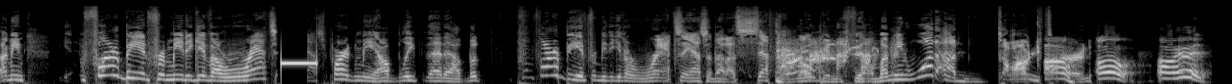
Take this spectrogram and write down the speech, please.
I mean, far be it from me to give a rat's ass. Pardon me, I'll bleep that out. But far be it from me to give a rat's ass about a Seth Rogen film. I mean, what a dog turd. oh, Oh, wait a minute.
